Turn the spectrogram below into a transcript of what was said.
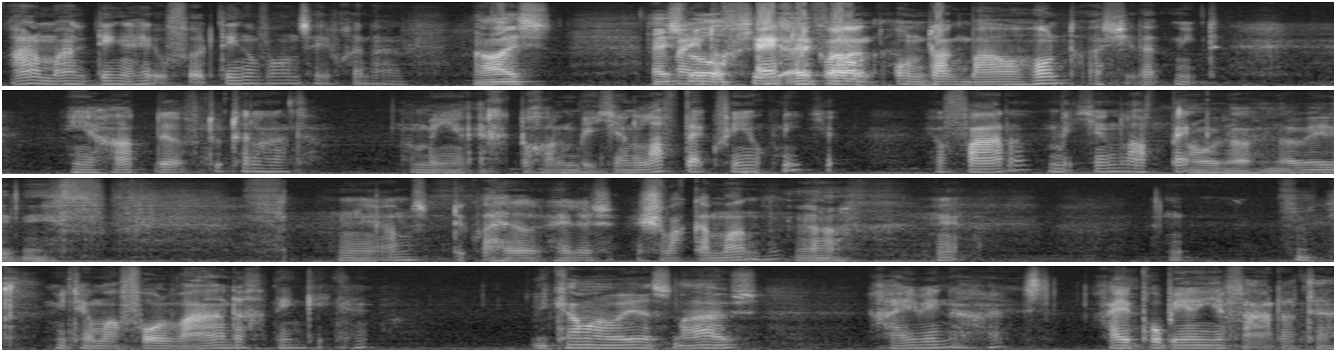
Allemaal dingen, heel veel dingen voor ons heeft gedaan. nou hij is, hij is maar wel eigenlijk wel, een ondankbare hond als je dat niet in je hart durft toe te laten. Dan ben je echt toch wel een beetje een lafbek, vind je ook niet? Je, jouw vader, een beetje een lafbek. oh, dat, dat weet ik niet. Ja, maar is natuurlijk wel een hele, hele zwakke man. Ja, Niet helemaal volwaardig, denk ik. Hè? ik ga maar weer eens naar huis. Ga je weer naar huis? Ga je proberen je vader te...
